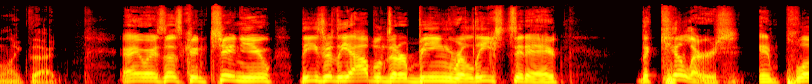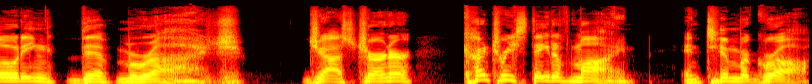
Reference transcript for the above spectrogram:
like that. Anyways, let's continue. These are the albums that are being released today. The Killers, Imploding the Mirage. Josh Turner, Country State of Mind, and Tim McGraw,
